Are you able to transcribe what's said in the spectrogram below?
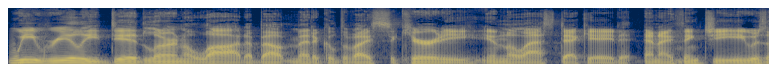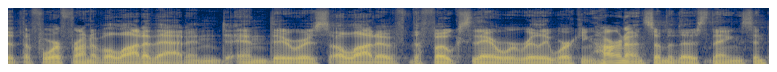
we really did learn a lot about medical device security in the last decade and i think ge was at the forefront of a lot of that and and there was a lot of the folks there were really working hard on some of those things and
